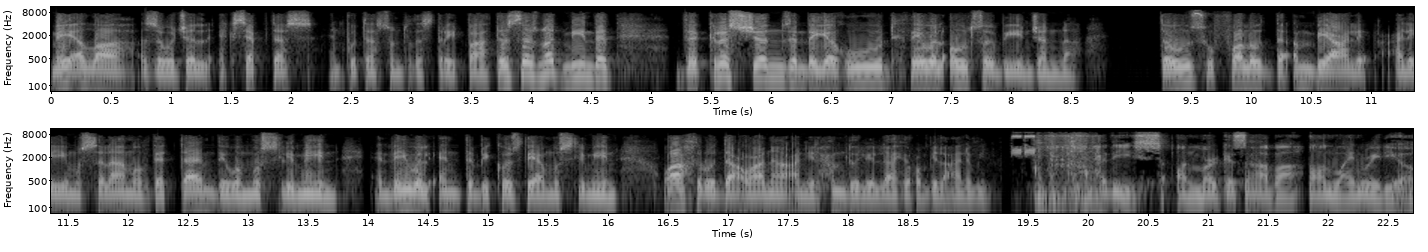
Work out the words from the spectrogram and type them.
May Allah Azza accept us and put us onto the straight path. This does not mean that the Christians and the Yahud, they will also be in Jannah those who followed the Anbiya alayhi salam of that time, they were Muslimin and they will enter because they are Muslimin. وآخر دعوانا عن الحمد لله رب العالمين. Hadith on Marcus Sahaba online radio.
